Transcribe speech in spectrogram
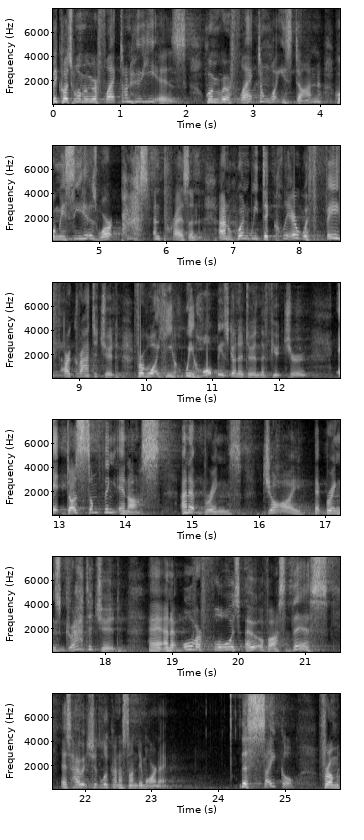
Because when we reflect on who He is, when we reflect on what He's done, when we see His work past and present, and when we declare with faith our gratitude for what he, we hope He's going to do in the future, it does something in us and it brings joy. It brings gratitude uh, and it overflows out of us. This is how it should look on a Sunday morning. This cycle from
